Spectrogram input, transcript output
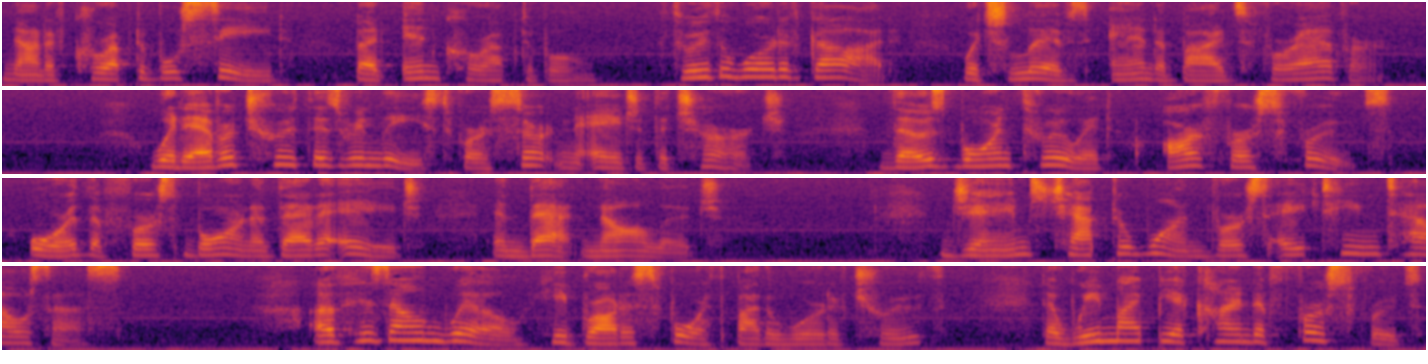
not of corruptible seed, but incorruptible, through the Word of God, which lives and abides forever. Whatever truth is released for a certain age of the church, those born through it are first fruits, or the firstborn of that age and that knowledge. James chapter 1 verse 18 tells us, Of his own will he brought us forth by the word of truth, that we might be a kind of firstfruits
